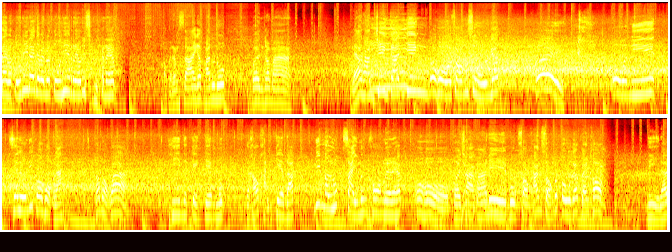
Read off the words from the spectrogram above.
ได้ประตูนี่น่าจะเป็นประตูที่เร็วที่สุดแล้วนะครับออกไปทางซ้ายครับพานุนุกเบิ้ลเข้ามา แล้วทำชิงการยิง โอ้โหสองศูนย์ครับเฮ้ยโอ้วันนี้เซยรูนี่โกหกนะ เขาบอกว่าทีมเนี่ยเก่งเกมลุก แต่เขาขันเกมรับ นี่มาลุกใส่เมืองทองเลยนะครับ โอ้โห เปิดฉากมานี่บุก 2 ครั้ง 2 ประตูครับแบงคอกนี่แล้ว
